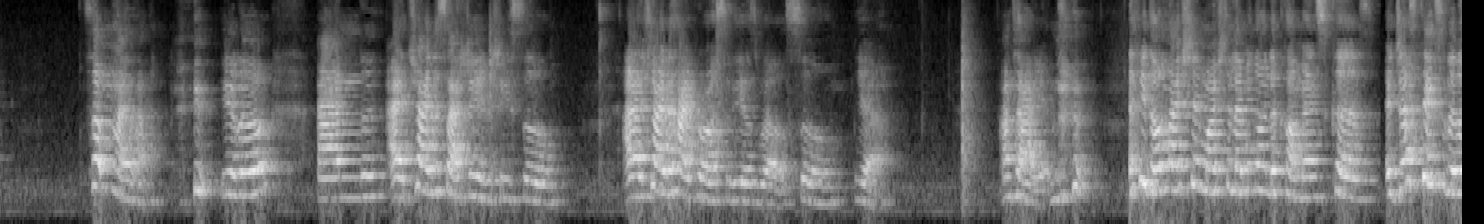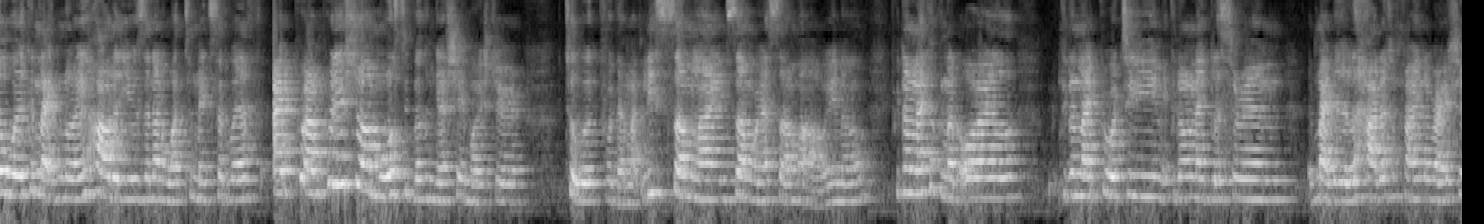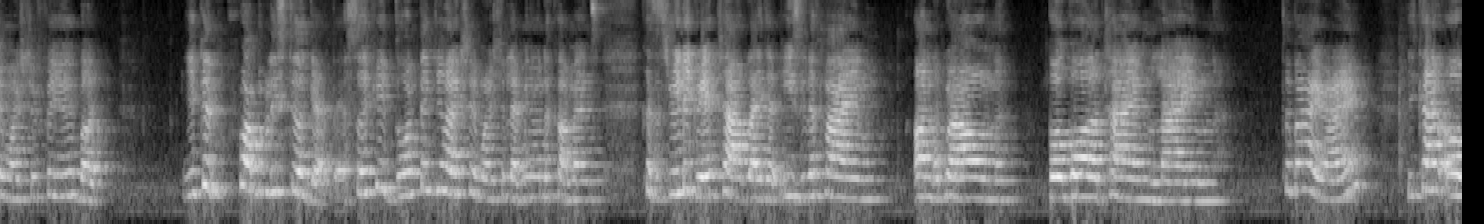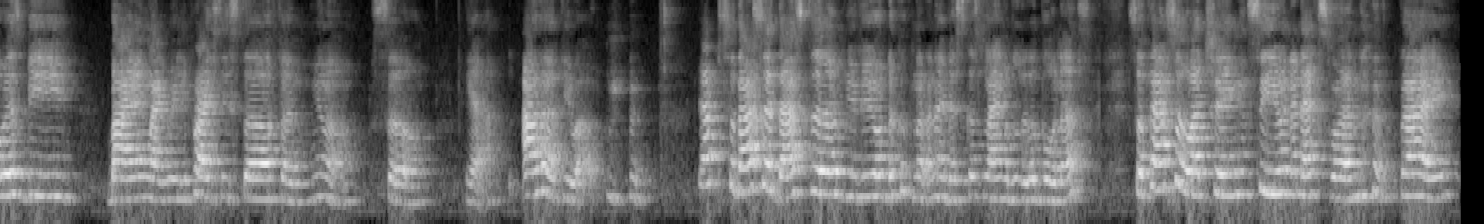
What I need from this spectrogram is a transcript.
Something like that, you know? And I tried the Sacha Inchi so, and I tried the high porosity as well, so yeah, I'm tired. If you don't like Shea Moisture, let me know in the comments because it just takes a little work in like knowing how to use it and what to mix it with. I, I'm pretty sure most people can get Shea Moisture to work for them, at least some line, somewhere, somehow, you know. If you don't like coconut oil, if you don't like protein, if you don't like glycerin, it might be a little harder to find the right Shea Moisture for you, but you can probably still get there. So if you don't think you like Shea Moisture, let me know in the comments because it's really great to have like an easy to find on the ground but go all the time line to buy, right? You can't always be buying like really pricey stuff and you know, so yeah, I'll help you out. yep, so that's it. That's the review of the coconut and hibiscus line with a little bonus. So thanks for watching. See you in the next one. Bye.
